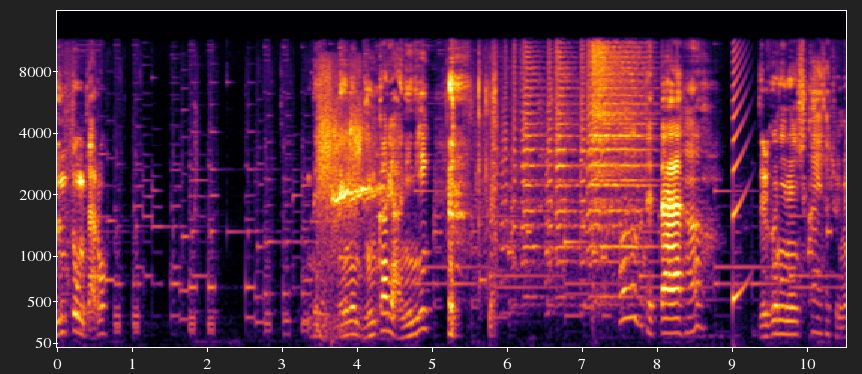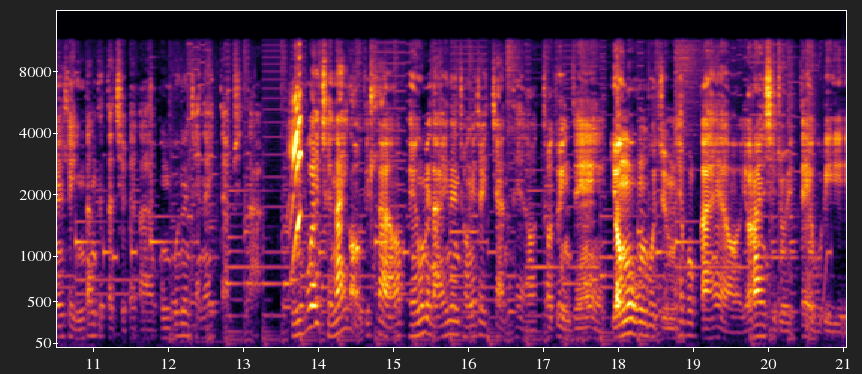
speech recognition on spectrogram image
눈동자로? 내, 내는 눈깔이 아니니? 어, 됐다. 어. 늙은이는 슈카에서 졸면서 인강듣다 집에 가 공부는 제 나이 때 합시다. 공부에 제 나이가 어딨어요? 배움의 나이는 정해져 있지 않대요. 저도 이제 영어 공부 좀 해볼까 해요. 11시 조일 때 우리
